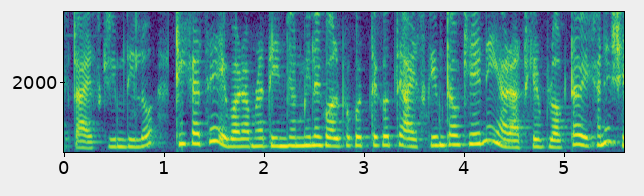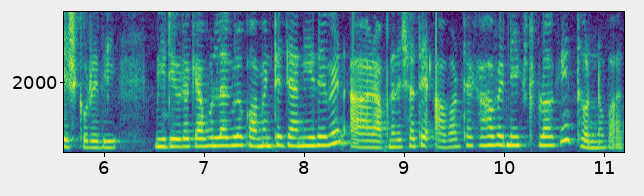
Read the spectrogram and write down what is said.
একটা আইসক্রিম দিল। ঠিক আছে, এবার আমরা তিনজন মিলে গল্প করতে করতে আইসক্রিমটাও খেয়ে নিই আর আজকের ব্লগটাও এখানে শেষ করে দিই। ভিডিওটা কেমন লাগল কমেন্টে জানিয়ে দেবেন আর আপনাদের সাথে আবার দেখা হবে নেক্সট ব্লগে। ধন্যবাদ।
